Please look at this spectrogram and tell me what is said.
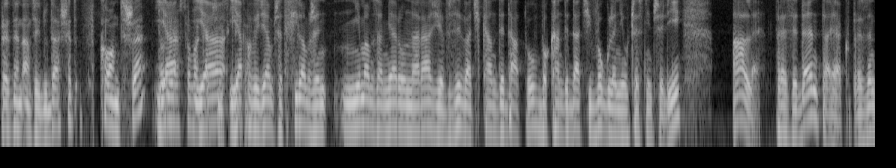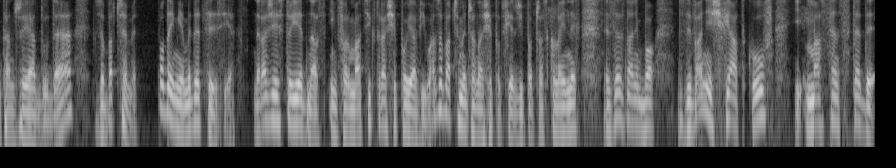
prezydent Andrzej Duda szedł w kontrze do Ja, Jarosława ja, ja powiedziałem przed chwilą, że nie mam zamiaru na razie wzywać kandydatów, bo kandydaci w ogóle nie uczestniczyli, ale prezydenta jako prezydenta Andrzeja Dudę zobaczymy. Podejmiemy decyzję. Na razie jest to jedna z informacji, która się pojawiła. Zobaczymy, czy ona się potwierdzi podczas kolejnych zeznań, bo wzywanie świadków ma sens wtedy,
